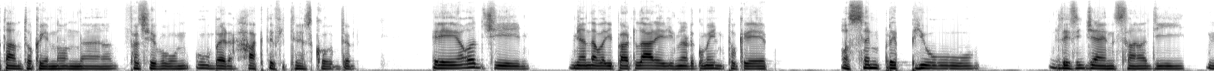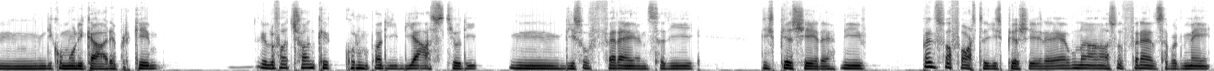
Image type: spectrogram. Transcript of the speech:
tanto che non eh, facevo un Uber Hack the Fitness Code. E oggi mi andava di parlare di un argomento che ho sempre più l'esigenza di, mh, mm, di comunicare perché lo faccio anche con un po' di, di astio, di, mh, mm, di sofferenza, di dispiacere, di, penso a forte dispiacere, è una sofferenza per me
